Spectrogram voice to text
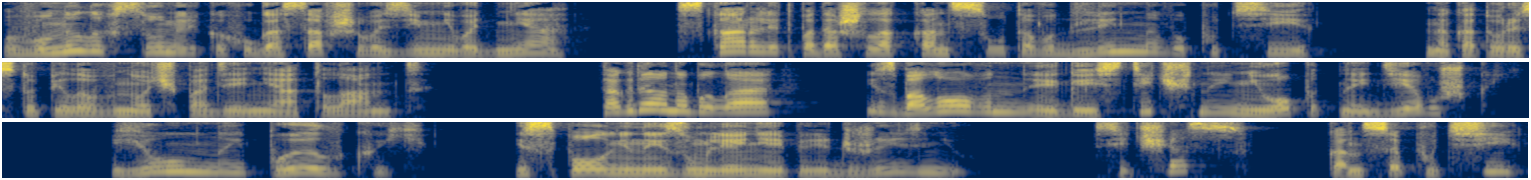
В унылых сумерках угасавшего зимнего дня Скарлетт подошла к концу того длинного пути, на который ступила в ночь падения Атланты. Тогда она была избалованной, эгоистичной, неопытной девушкой, юной, пылкой, исполненной изумления перед жизнью. Сейчас, в конце пути,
